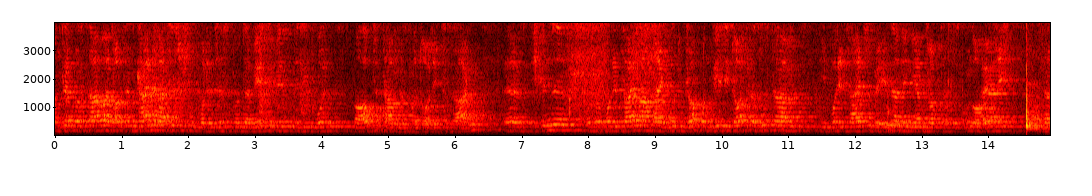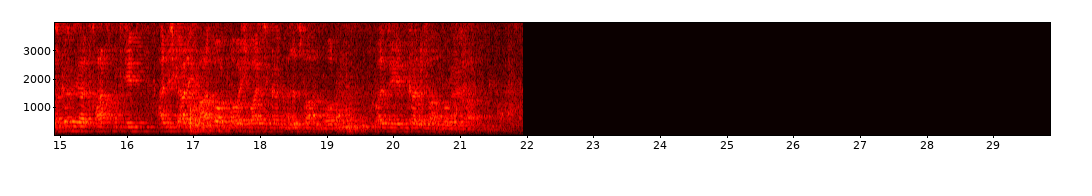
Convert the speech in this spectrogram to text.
Und Herr Postava, dort sind keine rassistischen Polizisten unterwegs gewesen, wie Sie wohl behauptet haben, das mal deutlich zu sagen. Äh, ich finde, unsere Polizei macht einen guten Job und wie Sie dort versucht haben, die Polizei zu behindern in ihrem Job, das ist ungeheuerlich. Und das können Sie als Ratsmitglied eigentlich gar nicht verantworten, aber ich weiß, Sie können alles verantworten,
